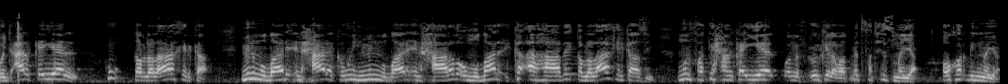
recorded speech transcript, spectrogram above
wajcal ka yeel hu qabla aakhirka min mudaaricin xaala kawnihi min mudaaricin xaalada uu mudaaric ka ahaaday qabla aakhirkaasi munfatixan ka yeel waa mafcuulkii labaad mid fatxismaya oo kor dhigmaya.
